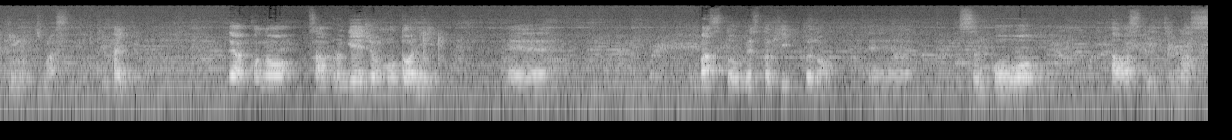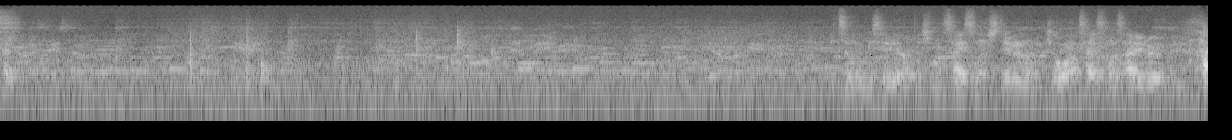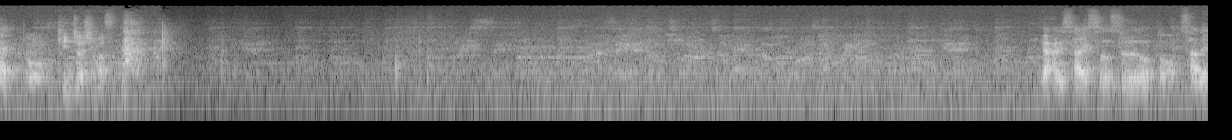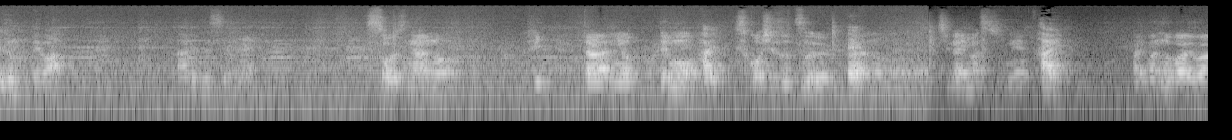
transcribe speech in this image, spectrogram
ピンを打ちますんではい。ではこのサンプルゲージをもとに、えー、バストウエストヒップの、えー、寸法を合わせていきます、はいいつも店で私も採寸してるのに今日は採寸されると緊張します、ね、は いやはり採寸するのとされるのではあれですよね。そうですね。あのフィッターによっても少しずつ、はい、あの違いますしね。はい。台湾の場合は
